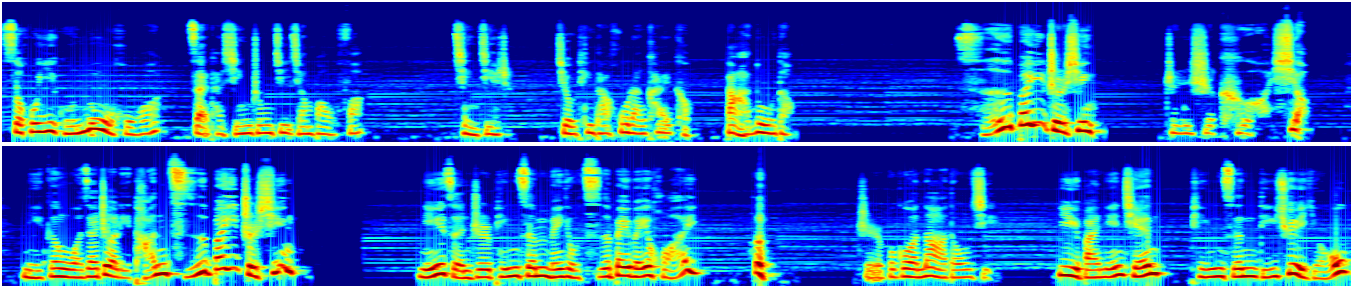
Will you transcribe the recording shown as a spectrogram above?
似乎一股怒火在他心中即将爆发。紧接着，就听他忽然开口，大怒道：“慈悲之心，真是可笑！你跟我在这里谈慈悲之心，你怎知贫僧没有慈悲为怀？哼，只不过那东西……”一百年前，贫僧的确有。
